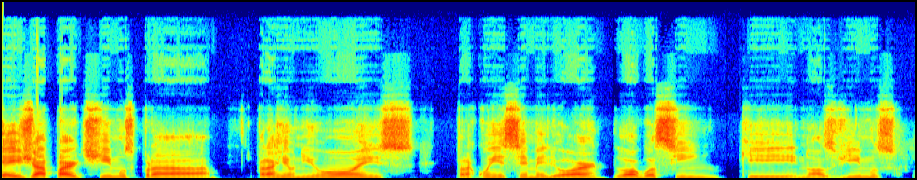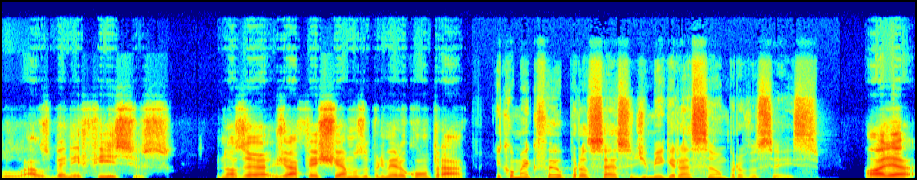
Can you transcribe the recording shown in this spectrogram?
aí já partimos para reuniões, para conhecer melhor. Logo assim que nós vimos os benefícios, nós já, fechamos o primeiro contrato. E como é que foi o processo de migração para vocês? Olha,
